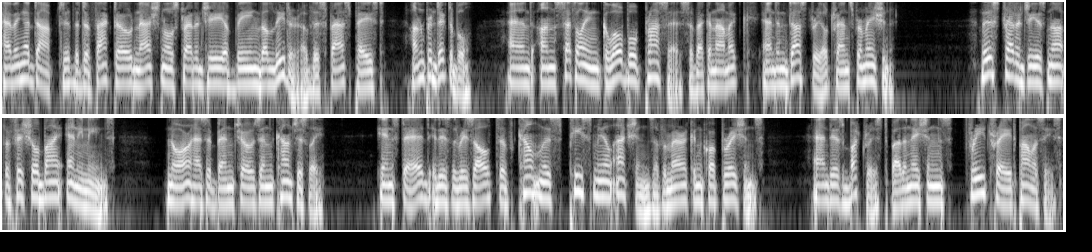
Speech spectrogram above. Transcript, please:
having adopted the de facto national strategy of being the leader of this fast paced, unpredictable, and unsettling global process of economic and industrial transformation. This strategy is not official by any means, nor has it been chosen consciously. Instead, it is the result of countless piecemeal actions of American corporations and is buttressed by the nation's free trade policies.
